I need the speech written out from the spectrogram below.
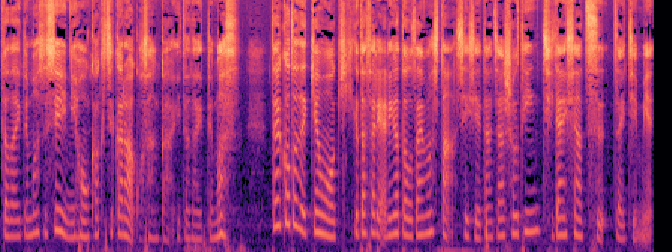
いただいてますし、日本各地からご参加いただいてます。ということで今日もお聴きくださりありがとうございました。谢谢大家收听，期待下次再见面。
